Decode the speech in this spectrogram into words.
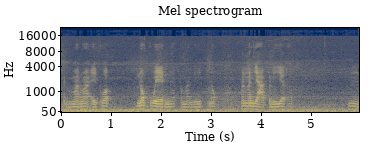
เป็นประมาณว่าไอพวกนกเวนนะประมาณนี้นกมันมันหยาบกว่านี้เยอะครับ อืม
